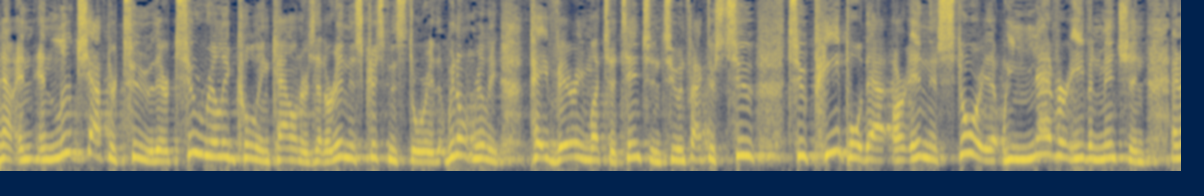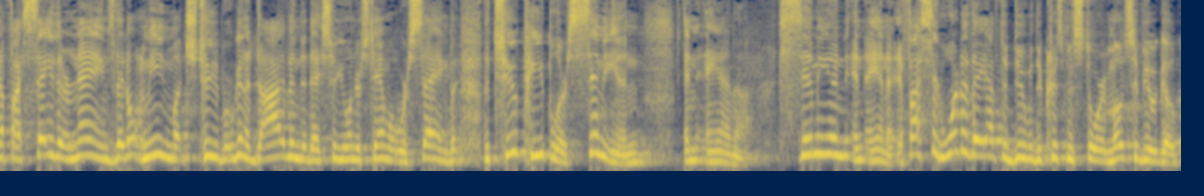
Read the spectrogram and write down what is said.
Now, in, in, Luke chapter 2, there are two really cool encounters that are in this Christmas story that we don't really pay very much attention to. In fact, there's two, two people that are in this story that we never even mention. And if I say their names, they don't mean much to you, but we're going to dive in today so you understand what we're saying. But the two people are Simeon and Anna. Simeon and Anna. If I said, what do they have to do with the Christmas story? Most of you would go,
